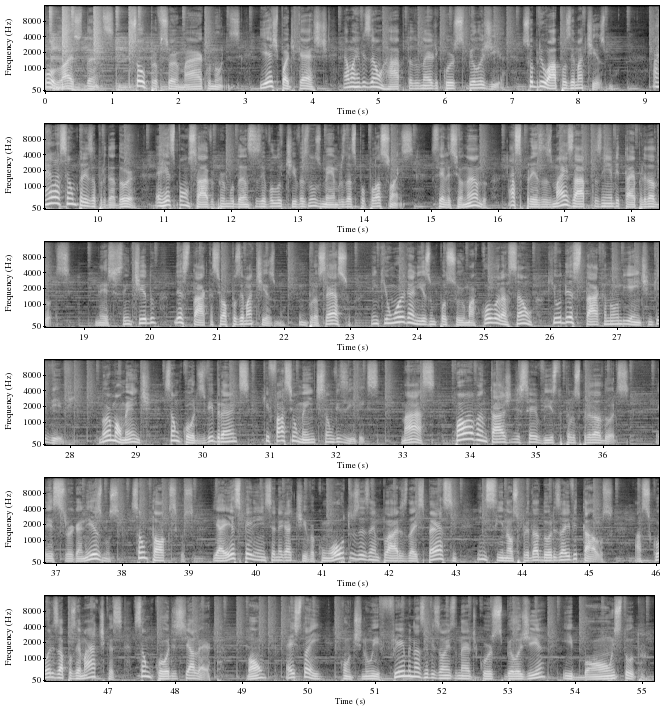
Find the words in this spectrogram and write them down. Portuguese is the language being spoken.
Olá, estudantes! Sou o professor Marco Nunes e este podcast é uma revisão rápida do Nerd Curso Biologia sobre o aposematismo. A relação presa-predador é responsável por mudanças evolutivas nos membros das populações, selecionando as presas mais aptas em evitar predadores. Neste sentido, destaca-se o aposematismo, um processo em que um organismo possui uma coloração que o destaca no ambiente em que vive. Normalmente, são cores vibrantes que facilmente são visíveis. Mas qual a vantagem de ser visto pelos predadores? Esses organismos são tóxicos e a experiência negativa com outros exemplares da espécie ensina aos predadores a evitá-los. As cores aposemáticas são cores de alerta. Bom, é isso aí. Continue firme nas revisões do Nerd Curso Biologia e bom estudo!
